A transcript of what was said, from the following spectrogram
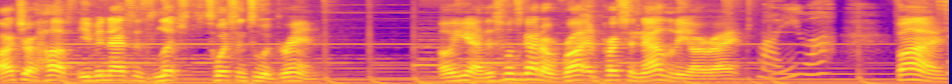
Archer huffs, even as his lips twist into a grin. Oh yeah, this one's got a rotten personality, all right. Fine.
